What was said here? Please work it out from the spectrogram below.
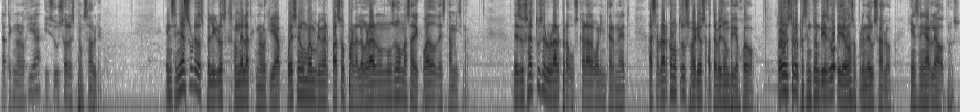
La tecnología y su uso responsable. Enseñar sobre los peligros que esconde la tecnología puede ser un buen primer paso para lograr un uso más adecuado de esta misma. Desde usar tu celular para buscar algo en internet hasta hablar con otros usuarios a través de un videojuego. Todo esto representa un riesgo y debemos aprender a usarlo y enseñarle a otros.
